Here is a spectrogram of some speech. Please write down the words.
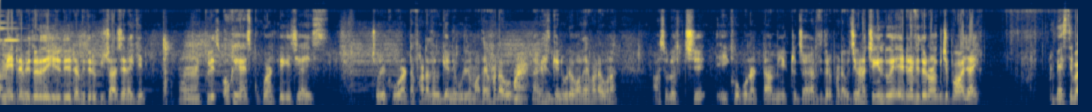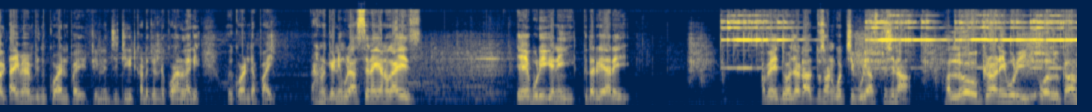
আমি এটার ভিতরে দেখি, যদি এটার ভিতরে কিছু আছে নাকি। প্লিজ ওকে গাইস কোকোনাট পেয়ে গেছি গাইস চলো, এই কোকোনাটটা ফাটাতে হবে, জ্ঞানী বুড়ির মাথায় ফাটাবো। না গাইস জ্ঞানী বুড়ির মাথায় ফাটাবো না। আসলে হচ্ছে, এই কোকোনাটটা আমি একটা জায়গার ভিতরে ফাটাবো। যেখানে হচ্ছে কিন্তু এটার ভিতরে অনেক কিছু পাওয়া যায়। বেশিরভাগ টাইমে আমি কিন্তু কয়েন পাই। ট্রেনের যে টিকিট কাটার জন্য একটা কয়েন লাগে, ওই কয়েনটা পাই। এখন জ্ঞানী বুড়ি আসছে না কেন গাইস এ বুড়ি জ্ঞানী কোথার গে আরে আবে, দরজাটা এত সাউন্ড করছি, বুড়ি আসতেছে না। হ্যালো গ্রানি বুড়ি welcome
